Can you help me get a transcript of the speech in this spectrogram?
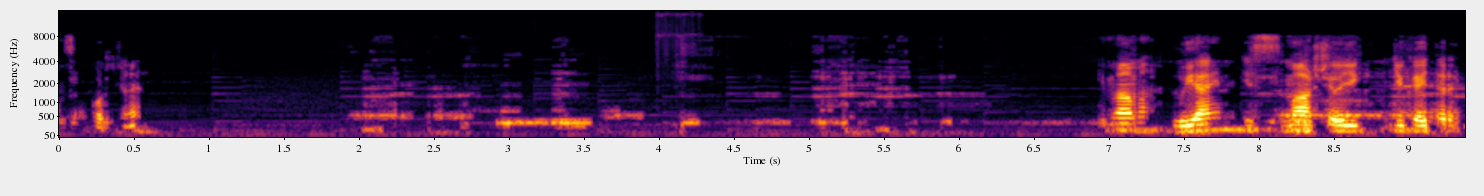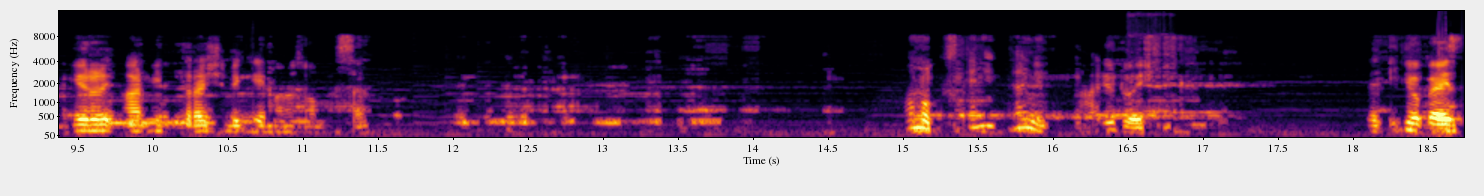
It's unfortunate. Imam Luyain is martial educator. Yearly army tradition became one percent. Mamluks, can you tell me are you doing? That Ethiopia is,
